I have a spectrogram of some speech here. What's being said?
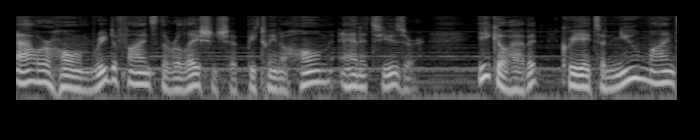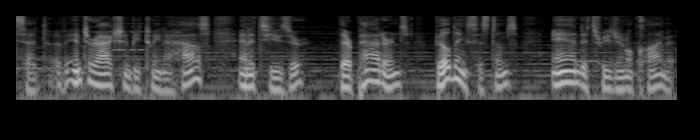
Our home redefines the relationship between a home and its user. EcoHabit creates a new mindset of interaction between a house and its user, their patterns, building systems, and its regional climate.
